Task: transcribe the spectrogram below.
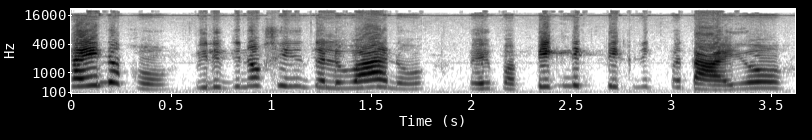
Hay nako, bilib din ako sa inyong dalawa, no? May pa-picnic-picnic pa tayo.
